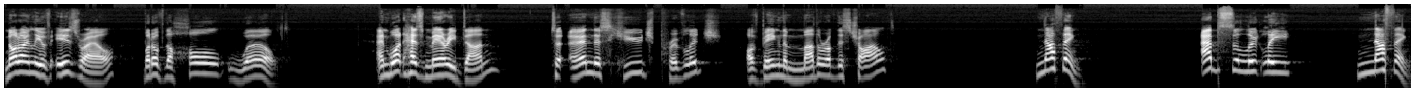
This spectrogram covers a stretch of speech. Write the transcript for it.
not only of Israel, but of the whole world. And what has Mary done to earn this huge privilege of being the mother of this child? Nothing. Absolutely nothing.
